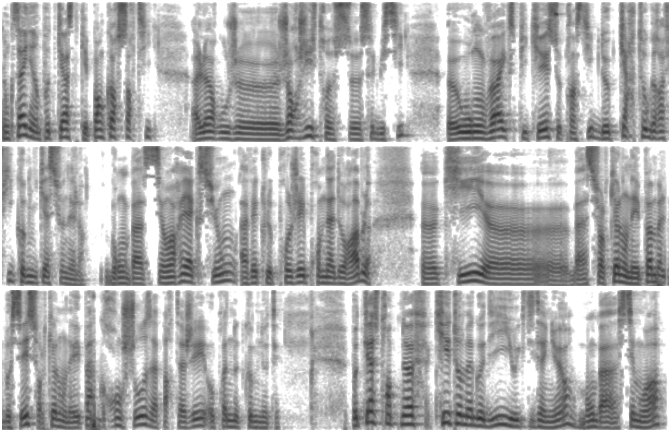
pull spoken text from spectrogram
Donc ça, il y a un podcast qui n'est pas encore sorti à l'heure où j'enregistre celui-ci, euh, où on va expliquer ce principe de cartographie communicationnelle. Bon, bah, c'est en réaction avec le projet Promenadorable, euh, qui, euh, bah, sur lequel on avait pas mal bossé, sur lequel on n'avait pas grand-chose à partager auprès de notre communauté. Podcast 39, qui est Thomas UX designer Bon, bah, c'est moi.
